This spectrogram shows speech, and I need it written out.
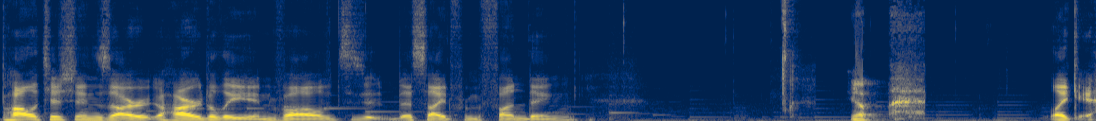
politicians are hardly involved aside from funding. Yep. Like,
